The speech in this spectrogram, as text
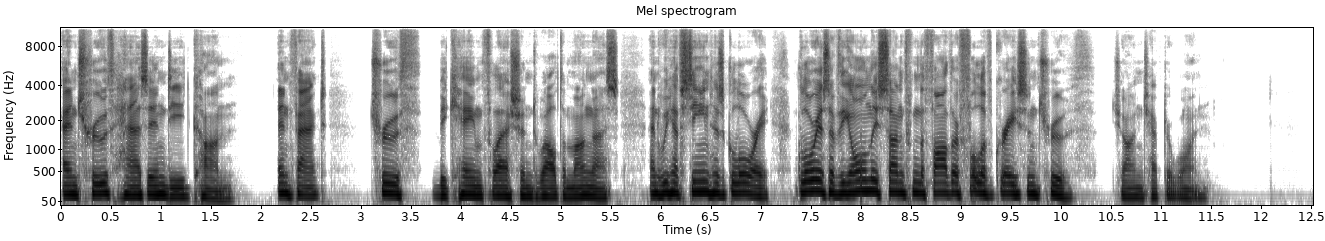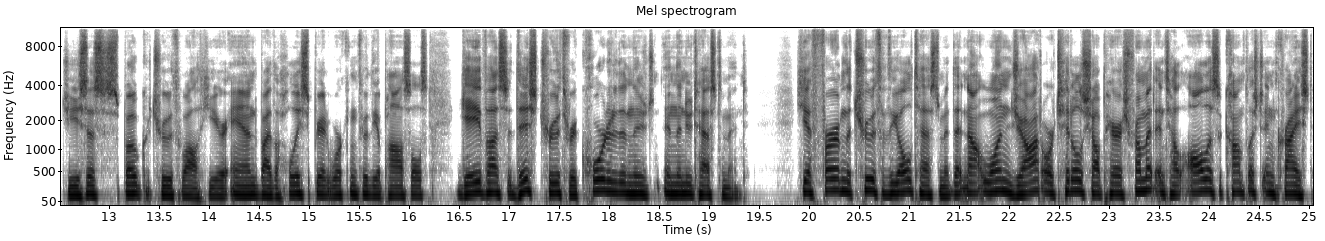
and truth has indeed come. In fact, truth became flesh and dwelt among us, and we have seen his glory, glorious of the only Son from the Father, full of grace and truth. John chapter 1. Jesus spoke truth while here, and by the Holy Spirit working through the apostles, gave us this truth recorded in the, in the New Testament. He affirmed the truth of the Old Testament that not one jot or tittle shall perish from it until all is accomplished in Christ.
